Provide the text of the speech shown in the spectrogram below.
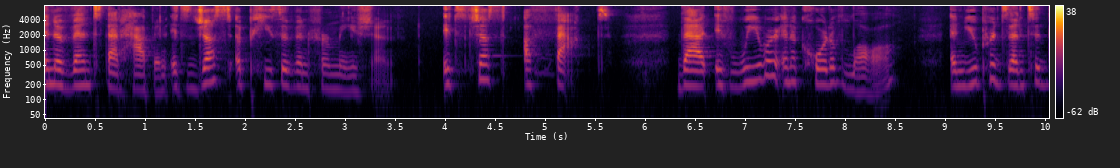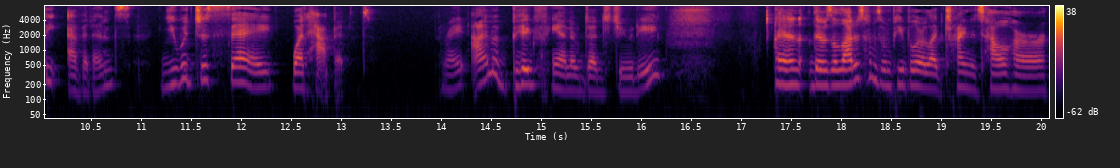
an event that happened. It's just a piece of information. It's just a fact that if we were in a court of law and you presented the evidence, you would just say what happened, right? I'm a big fan of Judge Judy. And there's a lot of times when people are like trying to tell her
